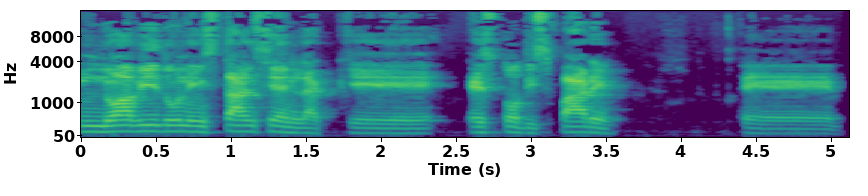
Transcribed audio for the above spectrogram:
no ha habido una instancia en la que esto dispare eh,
